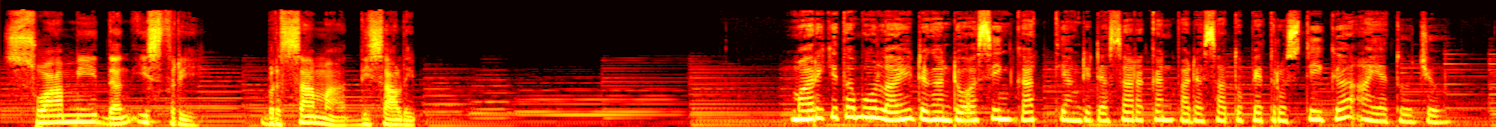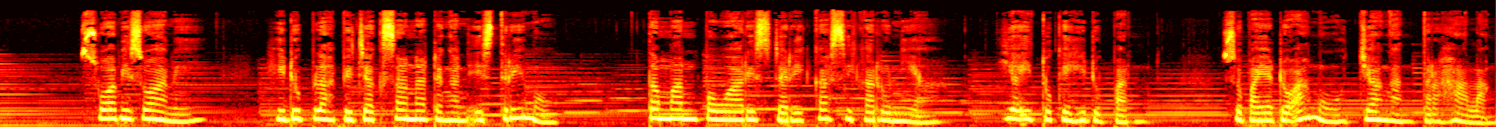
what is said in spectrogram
Suami dan Istri Bersama di Salib. Mari kita mulai dengan doa singkat yang didasarkan pada 1 Petrus 3 ayat 7. Suami-suami, hiduplah bijaksana dengan istrimu, teman pewaris dari kasih karunia, yaitu kehidupan, supaya doamu jangan terhalang.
